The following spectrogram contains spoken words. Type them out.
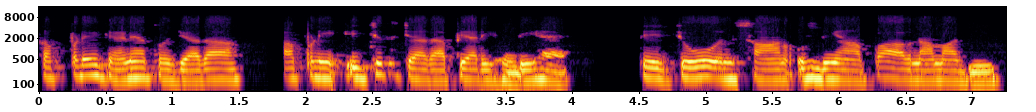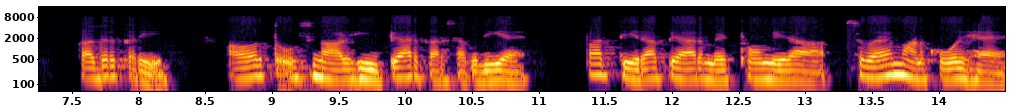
ਕੱਪੜੇ ਗਹਿਣਿਆਂ ਤੋਂ ਜ਼ਿਆਦਾ ਆਪਣੀ ਇੱਜ਼ਤ ਜ਼ਿਆਦਾ ਪਿਆਰੀ ਹੁੰਦੀ ਹੈ ਤੇ ਜੋ ਇਨਸਾਨ ਉਸ ਦੀਆਂ ਭਾਵਨਾਵਾਂ ਦੀ ਕਦਰ ਕਰੇ, ਔਰਤ ਉਸ ਨਾਲ ਹੀ ਪਿਆਰ ਕਰ ਸਕਦੀ ਹੈ, ਪਰ ਤੇਰਾ ਪਿਆਰ ਮੈਥੋਂ ਮੇਰਾ ਸਵੈਮਾਨ ਖੋਹ ਹੈ।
